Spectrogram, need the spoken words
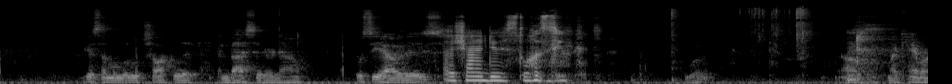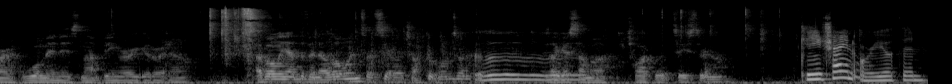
I guess I'm a little chocolate ambassador now. We'll see how it is. I was trying to do a slow zoom. What? Oh, my camera woman is not being very good right now. I've only had the vanilla ones. Let's see how the chocolate ones are. Ooh. I guess I'm a chocolate taster now. Can you try an Oreo thin?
